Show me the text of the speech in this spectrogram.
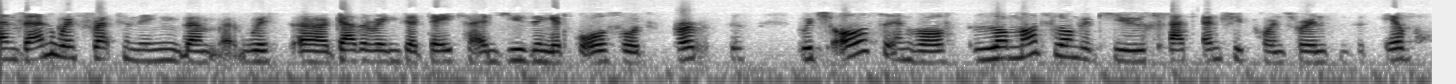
and then we're threatening them with uh, gathering their data and using it for all sorts of purposes, which also involves lo- much longer queues at entry points, for instance, at airports.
